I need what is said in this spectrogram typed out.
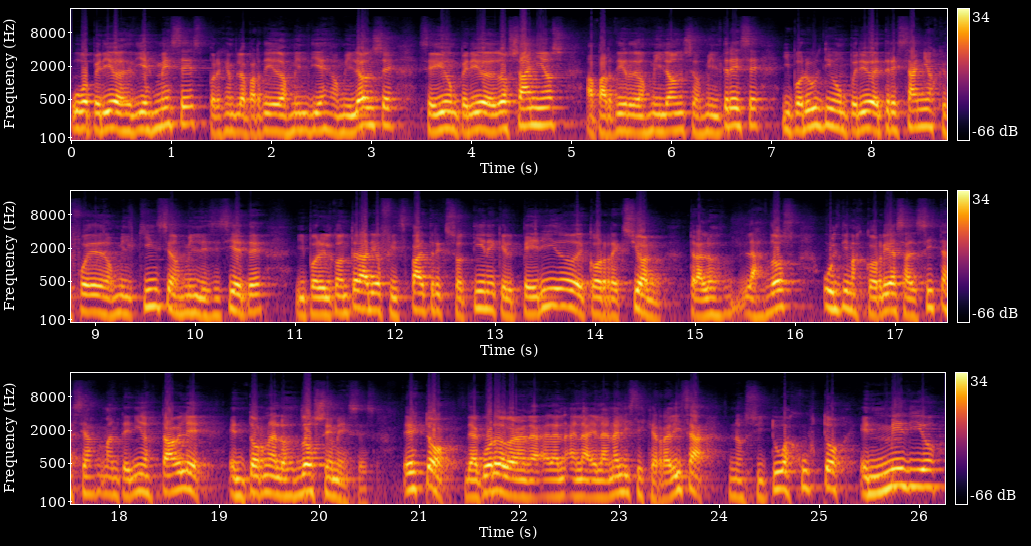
hubo periodos de 10 meses, por ejemplo a partir de 2010-2011, seguido un periodo de 2 años a partir de 2011-2013 y por último un periodo de 3 años que fue de 2015-2017 y por el contrario Fitzpatrick sostiene que el periodo de corrección tras las dos últimas corridas alcistas se ha mantenido estable en torno a los 12 meses. Esto, de acuerdo con el análisis que realiza, nos sitúa justo en medio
